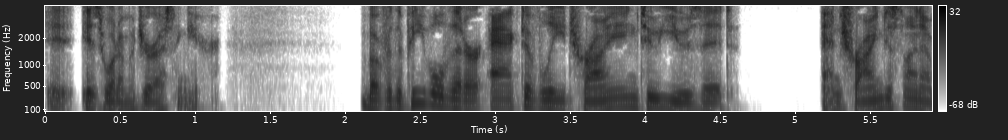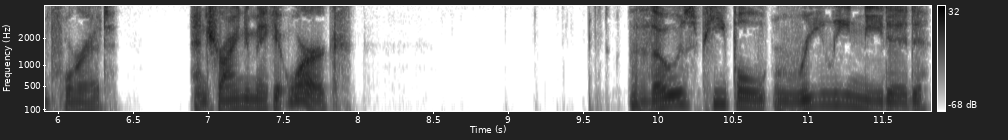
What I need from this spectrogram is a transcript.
is what I'm addressing here. But for the people that are actively trying to use it and trying to sign up for it and trying to make it work, those people really needed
